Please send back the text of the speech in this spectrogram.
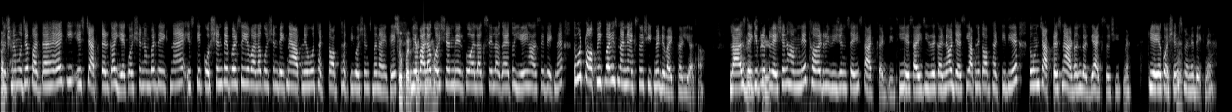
जिसमें अच्छा। मुझे पता है कि इस चैप्टर का ये क्वेश्चन नंबर देखना है इसके क्वेश्चन पेपर से ये वाला क्वेश्चन देखना है। आपने वो टॉप थर्टी क्वेश्चंस बनाए थे। ये वाला हाँ। क्वेश्चन मेरे को अलग से लगा है तो ये यहाँ से देखना है। तो वो टॉपिक वाइज मैंने एक्सेल शीट में डिवाइड कर लिया था। लास्ट डे की प्रिपरेशन हमने थर्ड रिवीजन से ही स्टार्ट कर दी थी ये सारी चीज़ें करने और जैसे ही आपने टॉप थर्टी दिए तो उन चैप्टर्स में एड ऑन कर दिया एक्सेल शीट में कि ये क्वेश्चंस मैंने देखने हैं।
